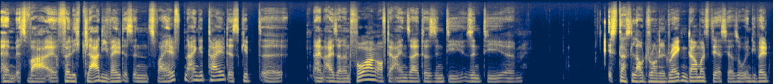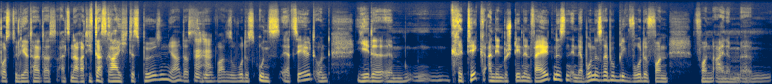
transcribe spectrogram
ähm, es war äh, völlig klar, die Welt ist in zwei Hälften eingeteilt. Es gibt äh, einen eisernen Vorhang. Auf der einen Seite sind die, sind die, ähm, ist das laut Ronald Reagan damals, der es ja so in die Welt postuliert hat, das als Narrativ das Reich des Bösen, ja, das Mhm. so war, so wurde es uns erzählt und jede ähm, Kritik an den bestehenden Verhältnissen in der Bundesrepublik wurde von, von einem, ähm,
